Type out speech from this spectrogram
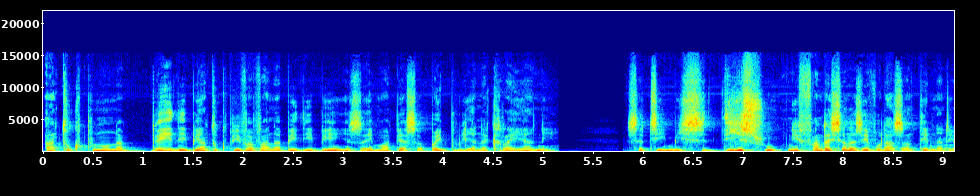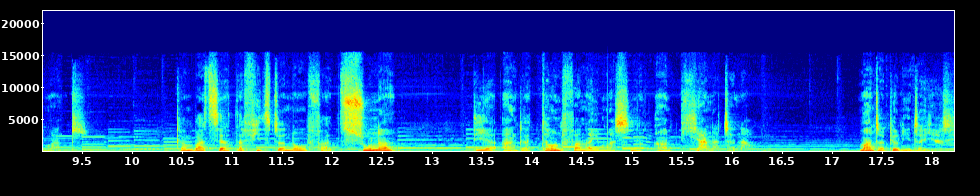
antokom-pinoana be dia be, antokom-pivavahana be dia be izay mampiasa baiboly anankiray ihany e! Satria misy diso ny fandraisana izay voalazan'ny Tenin'Andriamanitra, ka mba tsy hahatafiditra anao amin'ny fahadisoana, dia angataho ny Fanahy Masina hampianatra anao. Mandra-pihaona indray àry.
